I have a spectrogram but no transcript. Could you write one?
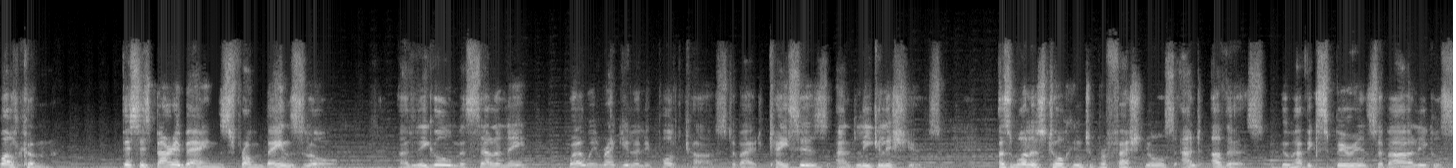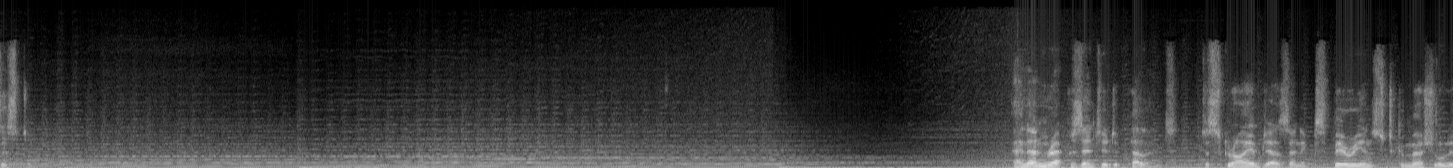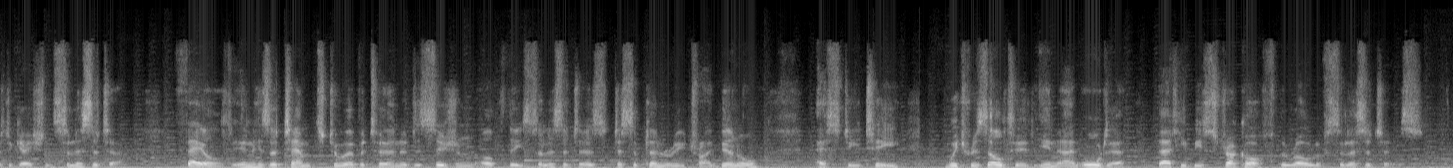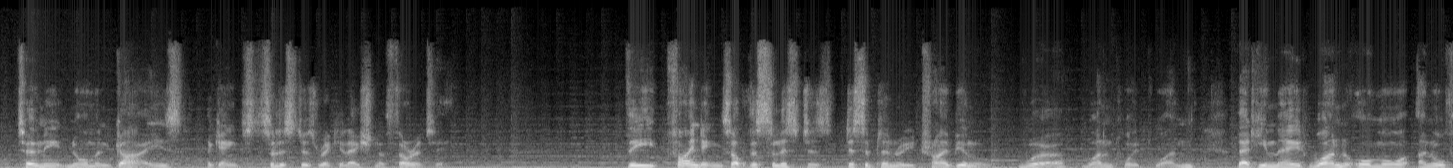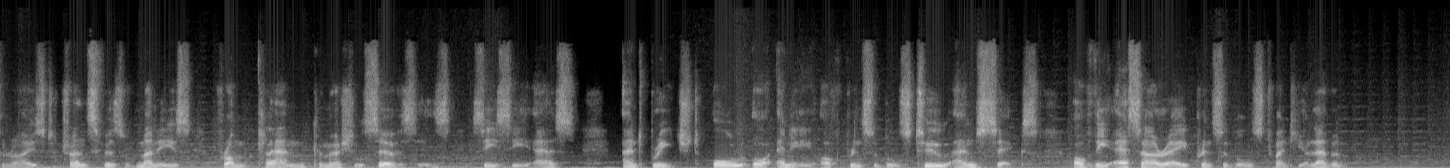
Welcome. This is Barry Baines from Baines Law, a legal miscellany where we regularly podcast about cases and legal issues, as well as talking to professionals and others who have experience of our legal system. An unrepresented appellant described as an experienced commercial litigation solicitor, failed in his attempt to overturn a decision of the Solicitors Disciplinary Tribunal, SDT, which resulted in an order that he be struck off the roll of solicitors. Tony Norman Guise against Solicitors Regulation Authority. The findings of the Solicitors Disciplinary Tribunal were 1.1 that he made one or more unauthorized transfers of monies from Clan Commercial Services, CCS, and breached all or any of Principles 2 and 6 of the SRA Principles 2011.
